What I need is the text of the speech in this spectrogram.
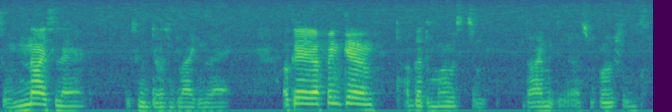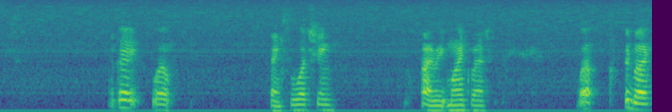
some nice lag. Because who doesn't like lag? Okay, I think um, I've got the most. Some diamond, uh, some potions. Okay, well, thanks for watching. iRaidMinecraft. Well, goodbye.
